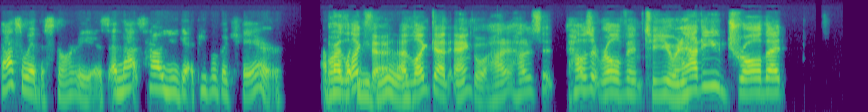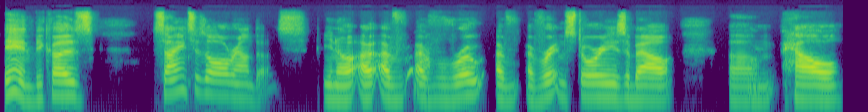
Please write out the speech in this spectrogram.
That's where the story is. And that's how you get people to care. About oh, I like that. Do. I like that angle. How, how does it, how is it relevant to you? And how do you draw that in? Because science is all around us. You know, I, have I've wrote, I've, I've written stories about um, how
